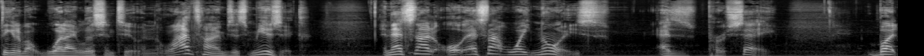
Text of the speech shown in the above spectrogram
thinking about what I listen to. And a lot of times it's music, and that's not that's not white noise, as per se. But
